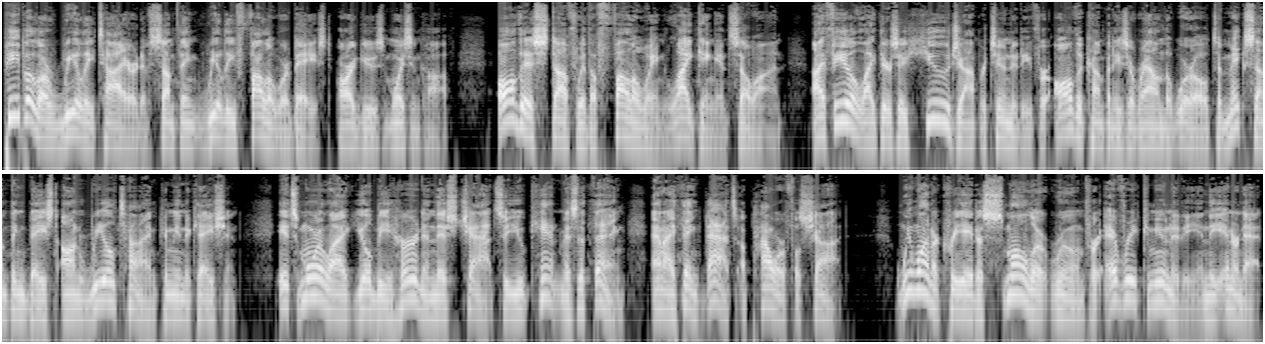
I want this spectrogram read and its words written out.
People are really tired of something really follower based, argues Moiseenkov. All this stuff with a following, liking, and so on. I feel like there's a huge opportunity for all the companies around the world to make something based on real time communication. It's more like you'll be heard in this chat so you can't miss a thing. And I think that's a powerful shot. We want to create a smaller room for every community in the internet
